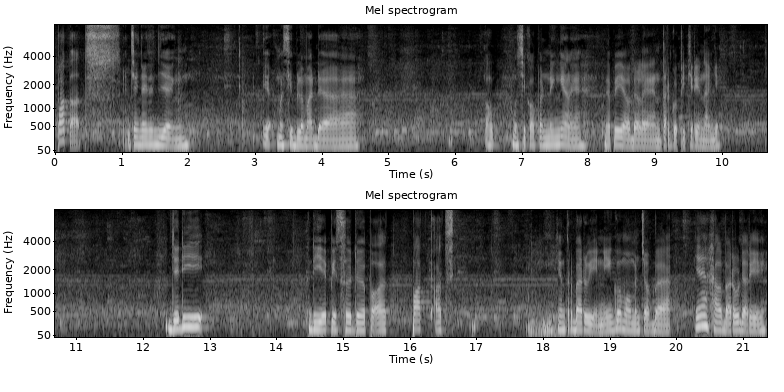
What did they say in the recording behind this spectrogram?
Potots. Jeng jeng jeng jeng. Ya, masih belum ada oh, musik openingnya lah ya. Tapi ya udah lah, ntar gue pikirin lagi. Jadi di episode Pot Potots yang terbaru ini gue mau mencoba ya hal baru dari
